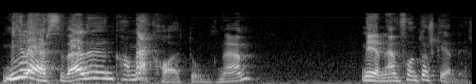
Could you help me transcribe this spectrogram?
mi lesz velünk ha meghaltunk, nem? miért nem fontos kérdés?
